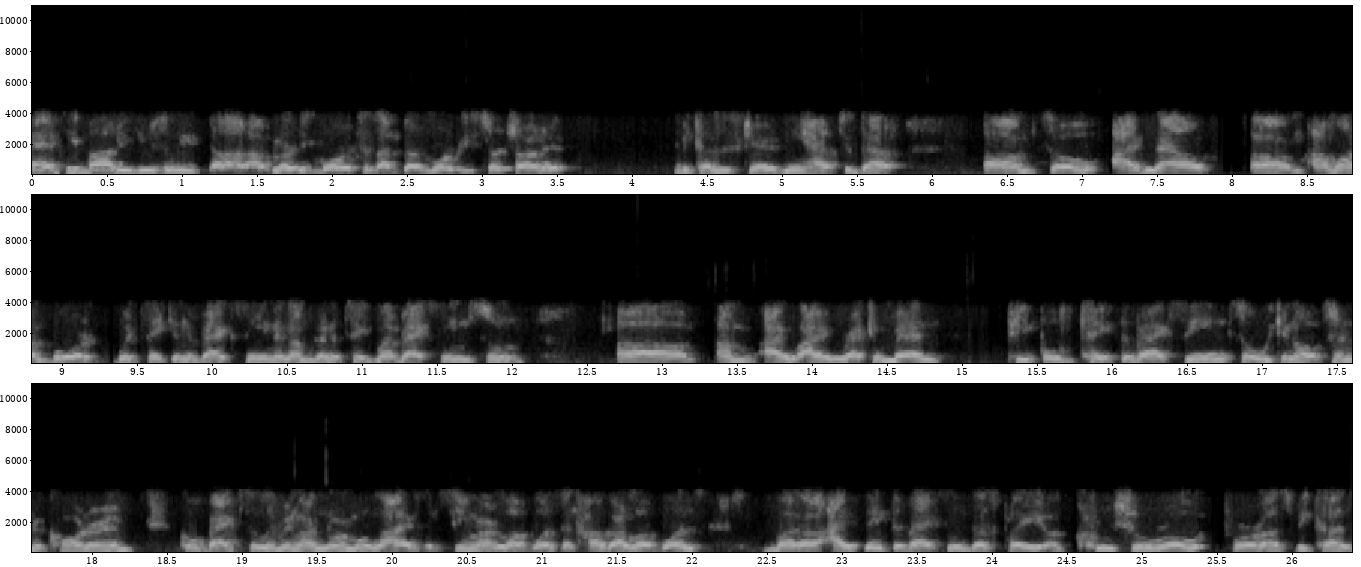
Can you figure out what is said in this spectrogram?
Yeah. Antibody usually, uh, I'm learning more because I've done more research on it because it scared me half to death. Um, so I've now um, I'm on board with taking the vaccine, and I'm going to take my vaccine soon. Uh, I, I recommend people take the vaccine so we can all turn the corner and go back to living our normal lives and seeing our loved ones and hug our loved ones. But uh, I think the vaccine does play a crucial role for us because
